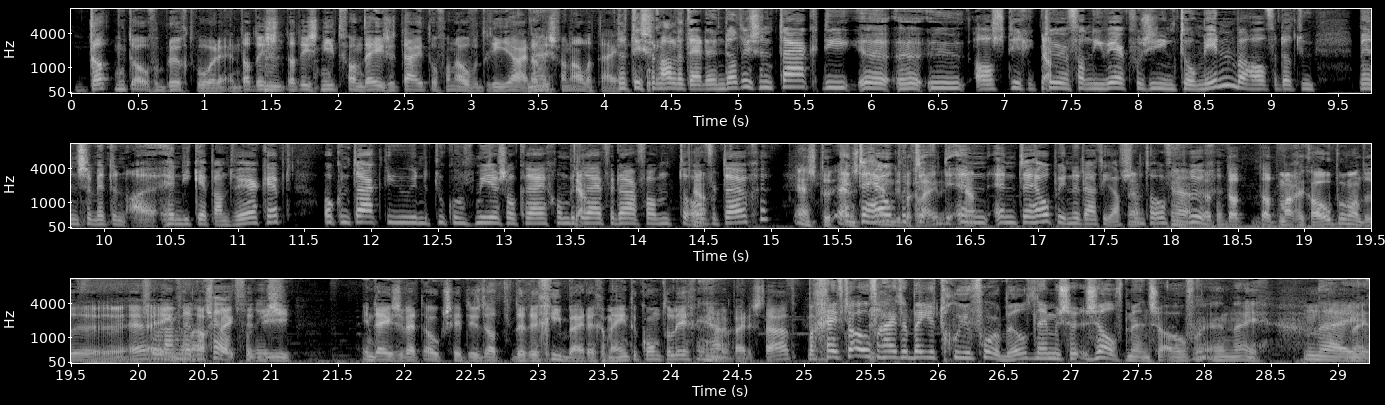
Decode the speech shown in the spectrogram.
dat moet overbrugd worden. En dat is, dat is niet van deze tijd of van over drie jaar. Dat is van alle tijden. Dat is van alle tijden. En dat is een taak die eh, eh, u als directeur van die werkvoorziening Tomin... behalve dat u mensen met een eh, handicap aan het werk hebt... ook een taak die u in de toekomst meer zal krijgen... om bedrijven daarvan te Ja. overtuigen. En, te en helpen, te- en, ja. en te helpen inderdaad die afstand te overbruggen. dat, dat, dat mag ik hopen, want eh, hè, een van de aspecten die in deze wet ook zit... is dat de regie bij de gemeente komt te liggen, Ja. niet meer bij de staat. Maar geeft de overheid een beetje het goede voorbeeld? Nemen ze zelf mensen over? Eh, nee. Nee. Nee.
